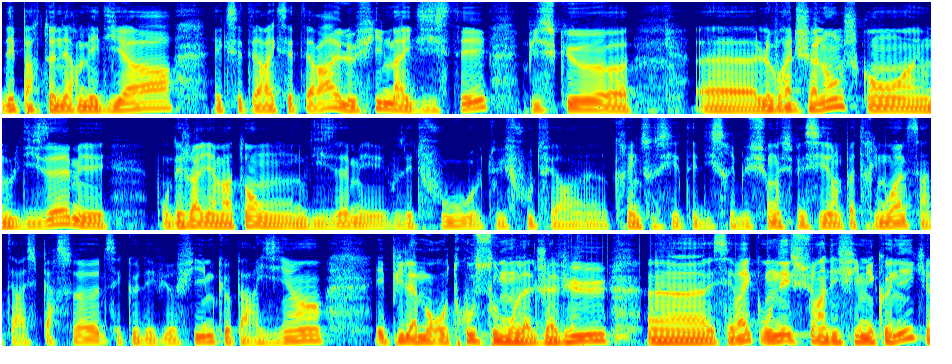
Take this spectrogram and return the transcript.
des partenaires médias, etc., etc. Et le film a existé puisque le vrai challenge, quand on nous le disait, mais Bon, déjà, il y a 20 ans, on nous disait, mais vous êtes fou, tu es fou de faire euh, créer une société de distribution spécialisée dans le patrimoine, ça intéresse personne, c'est que des vieux films, que parisiens. Et puis, La mort aux trousses, tout le monde l'a déjà vu. Euh, c'est vrai qu'on est sur un des films iconiques,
